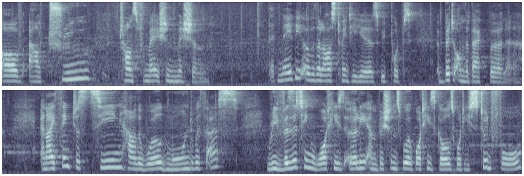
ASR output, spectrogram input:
of our true transformation mission that maybe over the last 20 years we put a bit on the back burner. And I think just seeing how the world mourned with us revisiting what his early ambitions were, what his goals, what he stood for,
